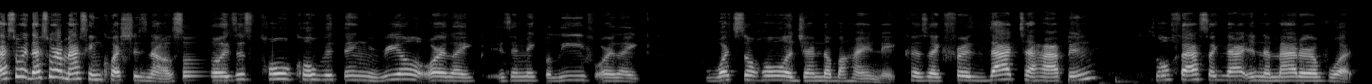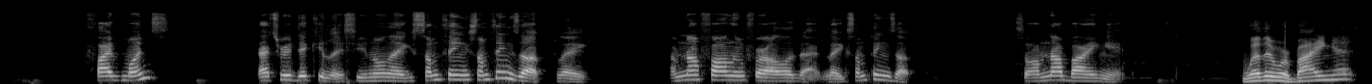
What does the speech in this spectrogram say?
that's where that's where I'm asking questions now. So is this whole COVID thing real or like is it make believe or like what's the whole agenda behind it? Because like for that to happen so fast like that in a matter of what five months, that's ridiculous. You know, like something something's up. Like I'm not falling for all of that. Like something's up. So I'm not buying it. Whether we're buying it,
